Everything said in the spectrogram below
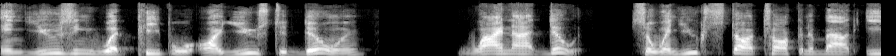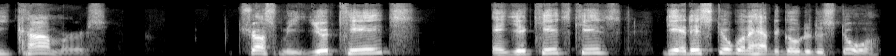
and using what people are used to doing, why not do it? So when you start talking about e-commerce, trust me, your kids and your kids' kids, yeah, they're still going to have to go to the store.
